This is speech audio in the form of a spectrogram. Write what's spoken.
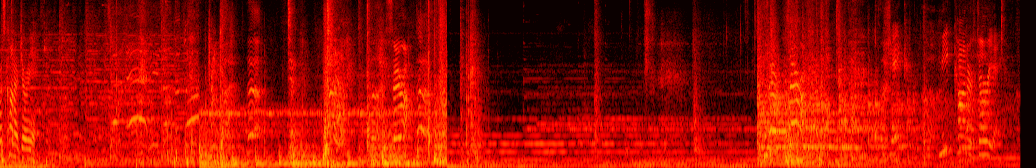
Where's Connor Durier? Sara!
